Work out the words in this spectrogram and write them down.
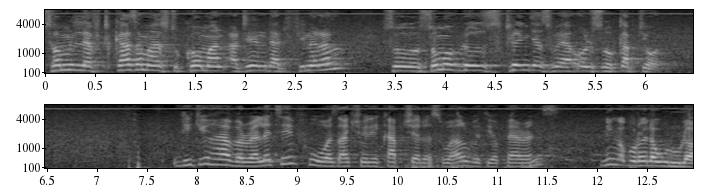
Some left Kasamas to come and attend that funeral, so some of those strangers were also captured. Did you have a relative who was actually captured as well with your parents? ni nga boro ila wulula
